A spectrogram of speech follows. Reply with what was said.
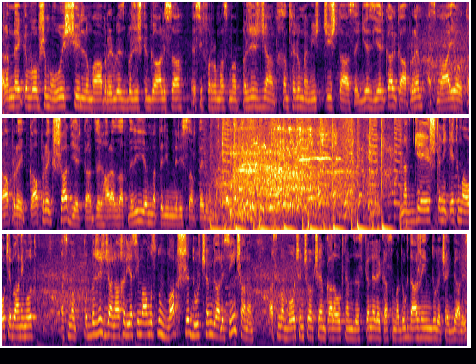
Արա մեկը ոբշում հույս չի լինում ապրելու, ես բժիշկը գալիս է, էսի ֆռում ասում է. «Բժիշկ ջան, խնդրում եմ, ինձ ճիշտ ասեք, ես երկար կապրեմ»։ Ասում է. «Այո, կապրեք, կապրեք շատ երկար ձեր հարազատների եւ մտերիմների սրտերում» նա գեշ կնիկ եթում ա օթեբանի մոտ, ասում ա բժիշկ ջան, ախր ես իմ ամուսնում վաբշե դուր չեմ գալիս, ինչ անեմ, ասում ա ոչնչով չեմ կարող օգնեմ ձեզ, կներեք, ասում ա դուք դաժե իմ դուրը չեք գալիս։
